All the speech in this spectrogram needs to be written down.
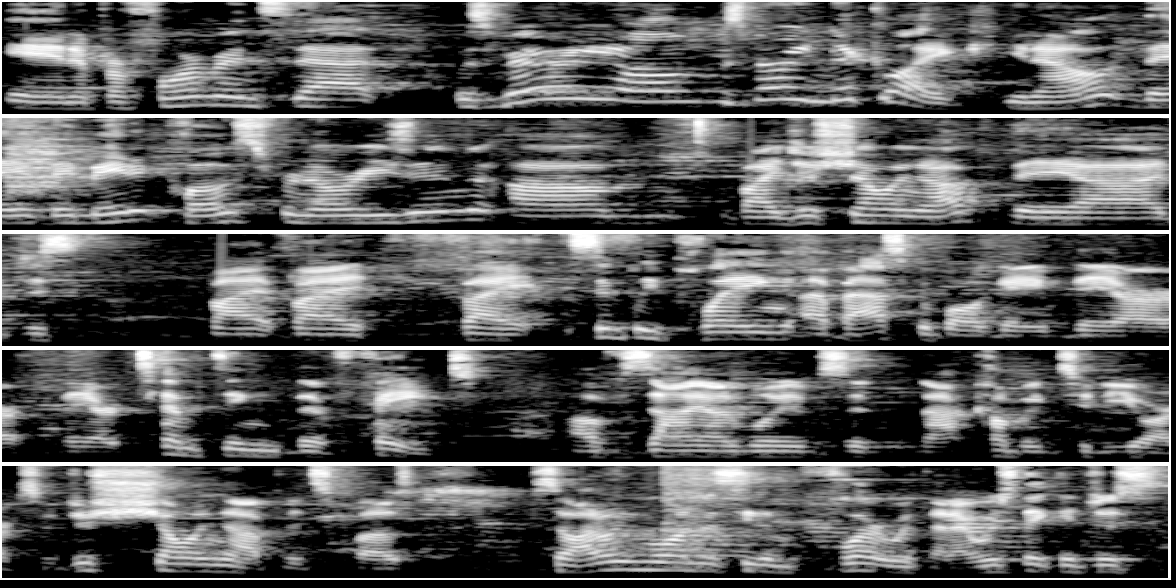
in a performance that was very um, was very Knick like. You know, they they made it close for no reason um, by just showing up. They uh, just by by by simply playing a basketball game. They are they are tempting the fate of Zion Williamson not coming to New York. So just showing up, it's close. So I don't even want to see them flirt with it. I wish they could just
